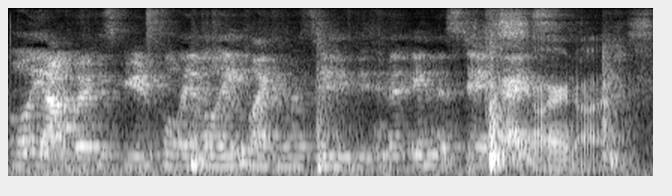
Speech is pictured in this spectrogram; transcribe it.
All the artwork is beautiful, Emily. Like you can see in the, in the staircase. So nice.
